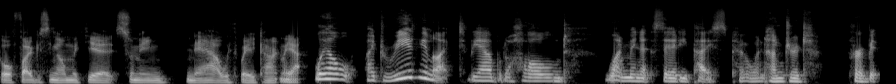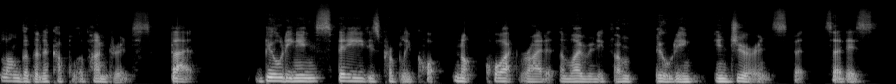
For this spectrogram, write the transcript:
or focusing on with your swimming now with where you're currently at? Well, I'd really like to be able to hold one minute thirty pace per one hundred for a bit longer than a couple of hundreds. But building in speed is probably quite, not quite right at the moment if I'm building endurance. But so there's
